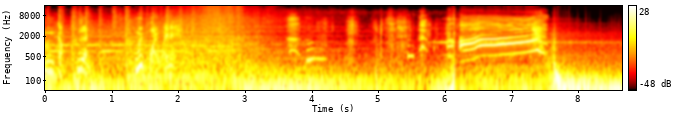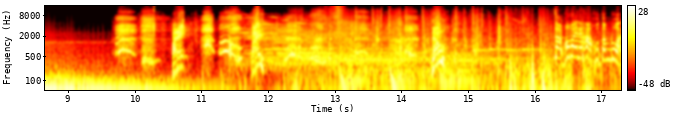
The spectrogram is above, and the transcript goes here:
มึงกับเพื่อนกูไม่ปล่อยไว้แน่ มาดิไป เร็ว จับเข้าไปเลยค่ะ คุณตำรวจ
